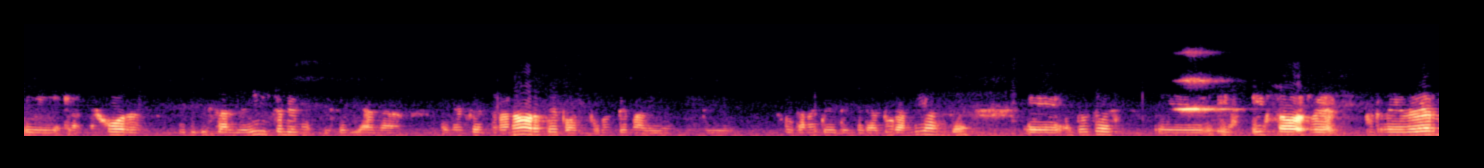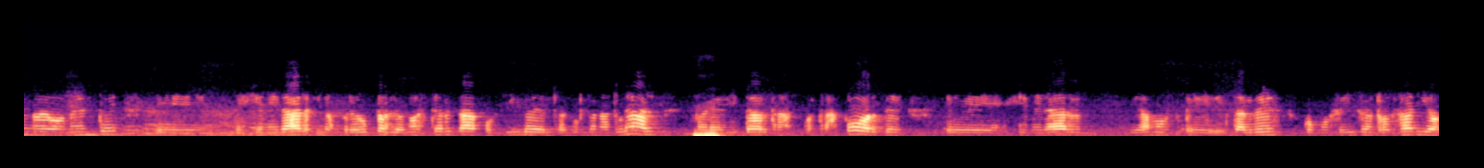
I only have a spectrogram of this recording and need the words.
eh, es mejor utilizar biodiesel, que sería en el centro norte, por, un tema de, justamente de temperatura ambiente. Eh, entonces, eh, eso, rever nuevamente de generar los productos lo más cerca posible del recurso natural para evitar transporte, generar, digamos, tal vez como se hizo en Rosario,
